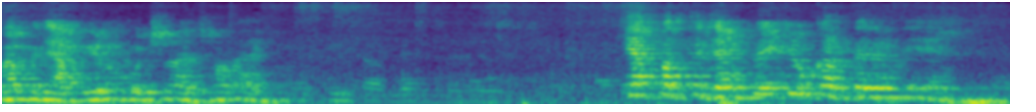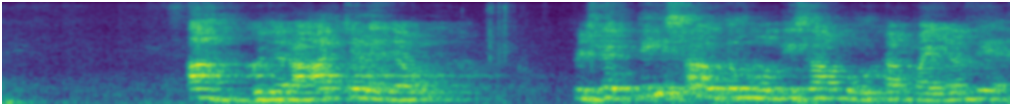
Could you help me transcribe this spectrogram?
ਮੈਂ ਪੰਜਾਬੀਆਂ ਨੂੰ ਪੁੱਛਣਾ ਚਾਹੁੰਦਾ ਹਾਂ ਕਿ ਆਪਾਂ ਤਜਰਬੇ ਕਿਉਂ ਕਰਦੇ ਰਹਿੰਦੇ ਹਾਂ ਆਹ ਗੁਜਰਾਤ ਚਲੇ ਜਾਓ। ਪਿਛਲੇ 30 ਸਾਲ ਤੋਂ ਮੋਦੀ ਸਾਹਿਬ ਵੋਟਾਂ ਪਾਈ ਜਾਂਦੇ ਆ।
